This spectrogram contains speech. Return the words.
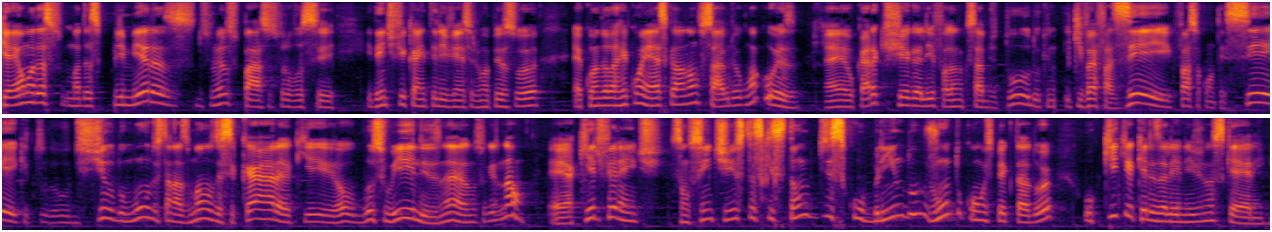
que é uma das, uma das primeiras dos primeiros passos para você identificar a inteligência de uma pessoa é quando ela reconhece que ela não sabe de alguma coisa. É, o cara que chega ali falando que sabe de tudo que, e que vai fazer, e que faça acontecer, que tu, o destino do mundo está nas mãos desse cara, que é o Bruce Willis, né? Não sei o que. Não. É, aqui é diferente. São cientistas que estão descobrindo, junto com o espectador, o que, que aqueles alienígenas querem.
